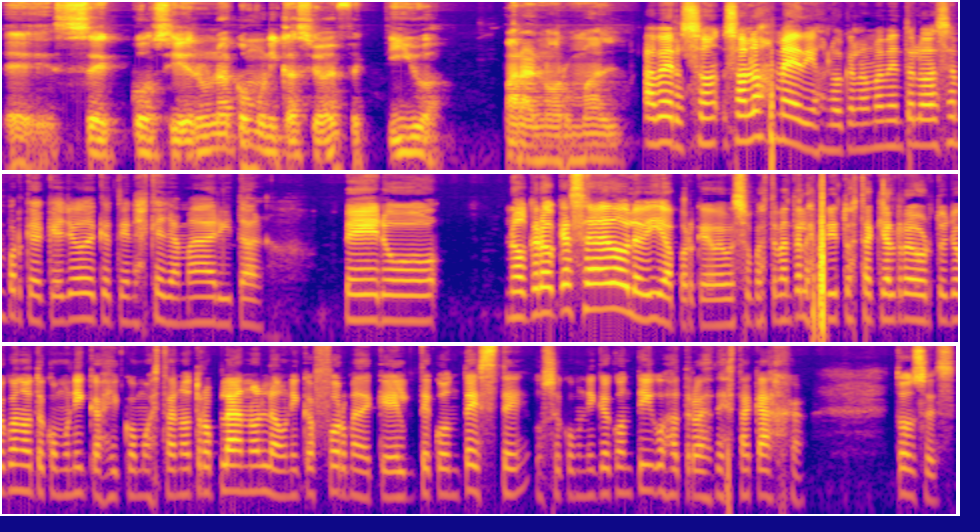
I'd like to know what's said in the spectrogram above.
eh, se considera una comunicación efectiva, paranormal? A ver, son, son los medios lo que normalmente lo hacen porque aquello de que tienes que llamar y tal. Pero no creo que sea de doble vía, porque eh, supuestamente el espíritu está aquí alrededor tuyo cuando te comunicas y como está en otro plano, la única forma de que él te conteste o se comunique contigo es a través de esta caja. Entonces,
